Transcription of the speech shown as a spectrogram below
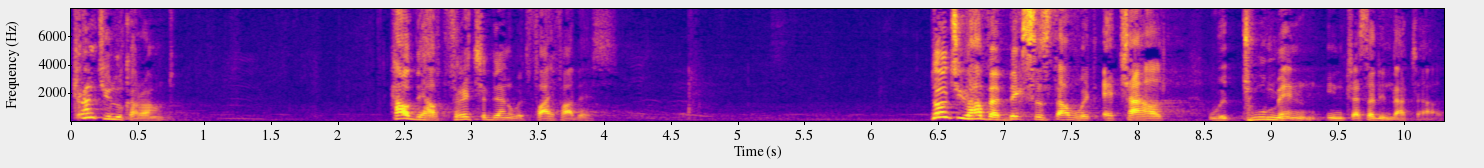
can't you look around? How they have three children with five others? Don't you have a big sister with a child with two men interested in that child?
